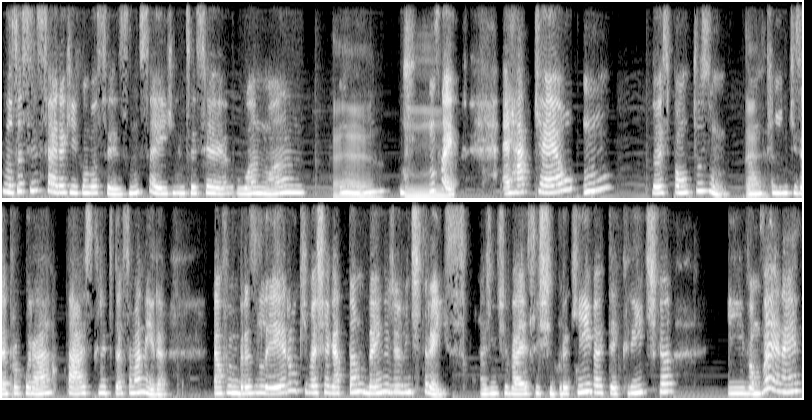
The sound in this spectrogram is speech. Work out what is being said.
Vou ser sincera aqui com vocês. Não sei. Não sei se é One One. É. Hum. Não sei. É Raquel 1 2.1. Então, é. quem quiser procurar, tá escrito dessa maneira. É um filme brasileiro que vai chegar também no dia 23. A gente vai assistir por aqui, vai ter crítica e vamos ver, né?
